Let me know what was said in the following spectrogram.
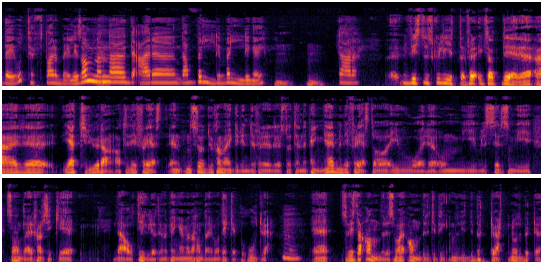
det er jo tøft arbeid, liksom, men ja. det, er, eh, det er veldig, veldig gøy. Det er det. Hvis du skulle gitt for ikke sant, dere er eh, Jeg tror da at de fleste Enten så du kan være gründer for å lyst til å tjene penger, men de fleste i våre omgivelser som vi, så handler det kanskje ikke Det er alltid hyggelig å tjene penger, men det handler om å dekke et behov, tror jeg. Eh, så hvis det er andre som har andre typer ting Det burde vært noe, det burde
